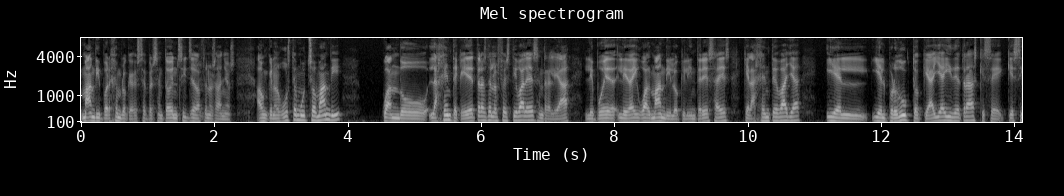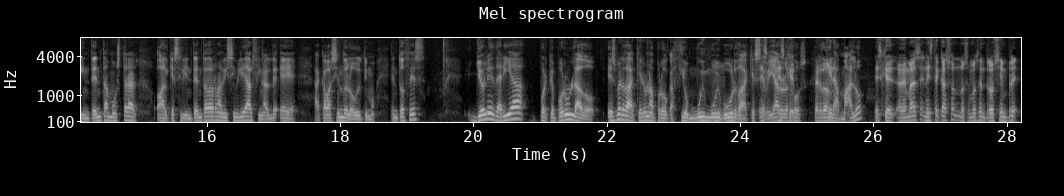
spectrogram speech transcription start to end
Mandy, por ejemplo, que se presentó en Sitges hace unos años, aunque nos guste mucho Mandy, cuando la gente que hay detrás de los festivales, en realidad le, puede, le da igual Mandy, lo que le interesa es que la gente vaya y el, y el producto que hay ahí detrás, que se, que se intenta mostrar o al que se le intenta dar una visibilidad, al final de- eh, acaba siendo lo último. Entonces, yo le daría, porque por un lado, es verdad que era una provocación muy, muy Mm. burda, que se Es- veía a lo que, lejos perdón. que era malo. Es que además en este caso nos hemos centrado siempre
